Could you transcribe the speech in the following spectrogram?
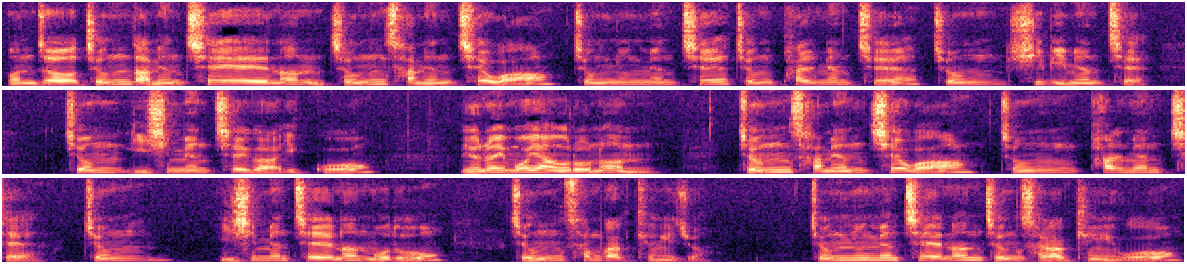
먼저 정다면체는 정사면체와 정육면체, 정팔면체, 정십이면체, 정이십면체가 있고 면의 모양으로는 정사면체와 정팔면체, 정이십면체는 모두 정삼각형이죠. 정육면체는 정사각형이고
